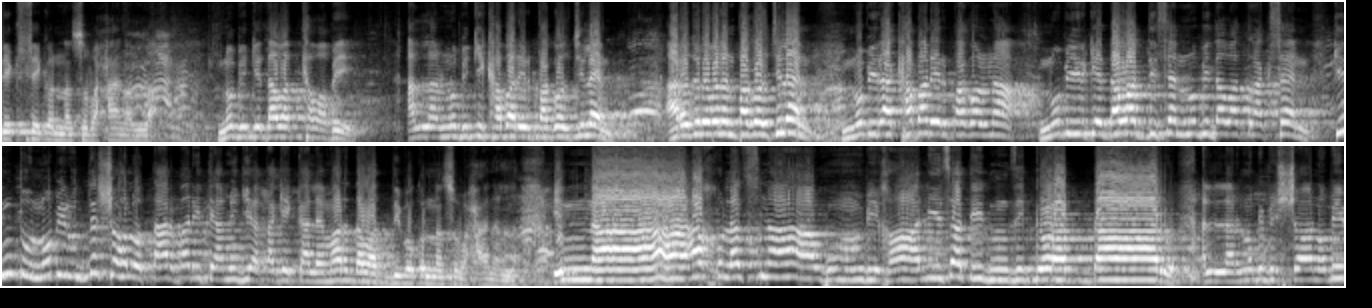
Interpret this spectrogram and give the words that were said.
লিখছে কন্যা সুবাহান আল্লাহ নবীকে দাওয়াত খাওয়াবে। আল্লাহর নবী কি খাবারের পাগল ছিলেন? আরও জোরে বলেন, পাগল ছিলেন? নবীরা খাবারের পাগল না। নবীরকে দাওয়াত দিছেন, নবী দাওয়াত রাখছেন। কিন্তু নবীর উদ্দেশ্য হলো, তার বাড়িতে আমি গিয়া তাকে কালেমার দাওয়াত দিব, কন্যা আল্লাহর নবী বিশ্ব নবী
